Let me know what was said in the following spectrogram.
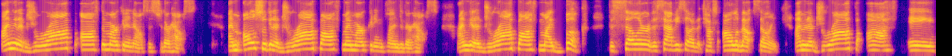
I'm going to drop off the market analysis to their house. I'm also going to drop off my marketing plan to their house. I'm going to drop off my book, The Seller, The Savvy Seller, that talks all about selling. I'm going to drop off a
